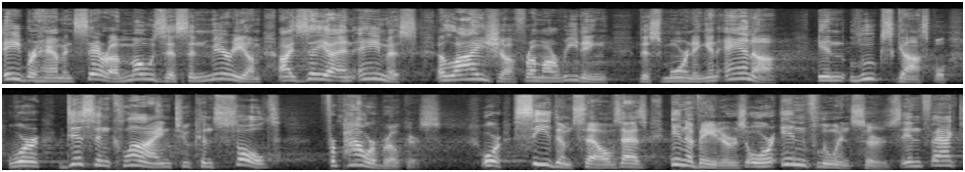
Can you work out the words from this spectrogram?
Abraham and Sarah, Moses and Miriam, Isaiah and Amos, Elijah from our reading this morning, and Anna in Luke's gospel were disinclined to consult for power brokers or see themselves as innovators or influencers. In fact,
